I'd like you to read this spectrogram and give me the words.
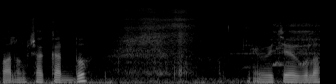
পালং শাক কাটবো। এই যে এগুলা।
